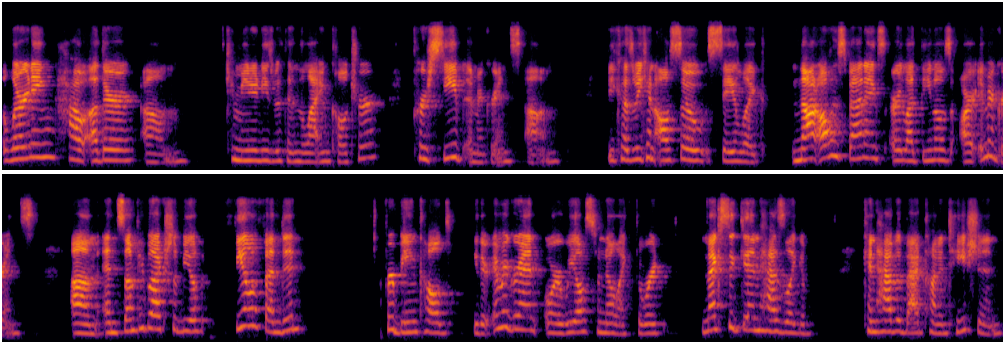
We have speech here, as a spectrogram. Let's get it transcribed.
learning how other um, communities within the Latin culture perceive immigrants. Um, because we can also say like, not all Hispanics or Latinos are immigrants. Um, and some people actually be, feel offended for being called either immigrant or we also know like the word Mexican has like a can have a bad connotation.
